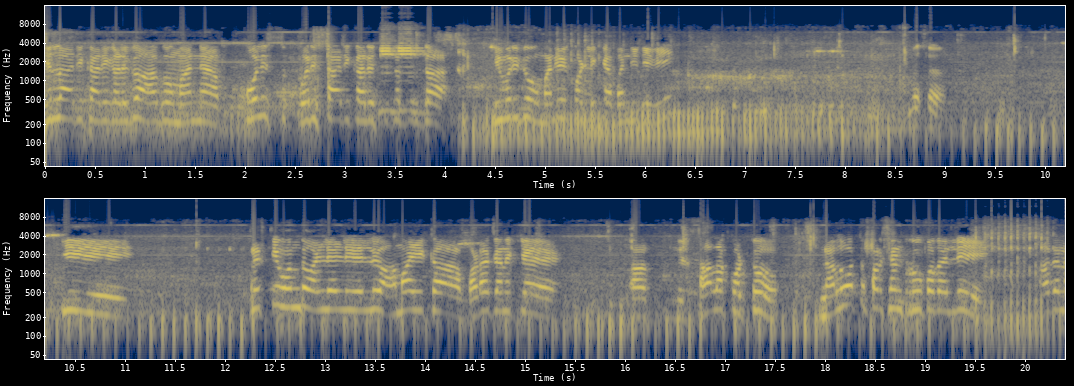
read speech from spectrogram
ಜಿಲ್ಲಾಧಿಕಾರಿಗಳಿಗೂ ಹಾಗೂ ಮಾನ್ಯ ಪೊಲೀಸ್ ವರಿಷ್ಠಾಧಿಕಾರಿ ಚಿತ್ರದುರ್ಗ ಇವರಿಗೂ ಮನವಿ ಕೊಡಲಿಕ್ಕೆ ಬಂದಿದ್ದೀವಿ. ಈ ಪ್ರತಿಯೊಂದು ಹಳ್ಳಿ ಹಳ್ಳಿಯಲ್ಲೂ ಅಮಾಯಕ ಬಡ ಜನಕ್ಕೆ ಸಾಲ ಕೊಟ್ಟು ನಲವತ್ತು ಪರ್ಸೆಂಟ್ ರೂಪದಲ್ಲಿ ಅದನ್ನ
